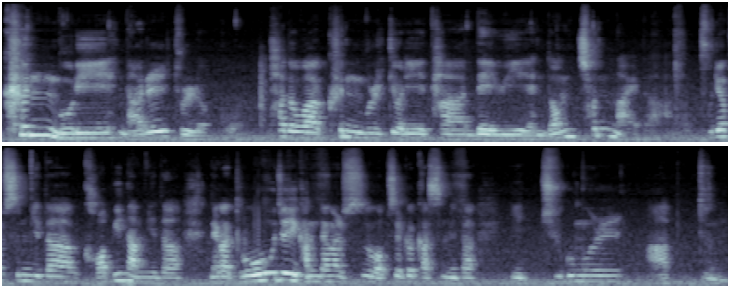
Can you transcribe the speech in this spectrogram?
큰 물이 나를 둘렀고 파도와 큰 물결이 다 내 위에 넘쳤나이다. 두렵습니다. 겁이 납니다. 내가 도저히 감당할 수 없을 것 같습니다. 이 죽음을 앞둔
